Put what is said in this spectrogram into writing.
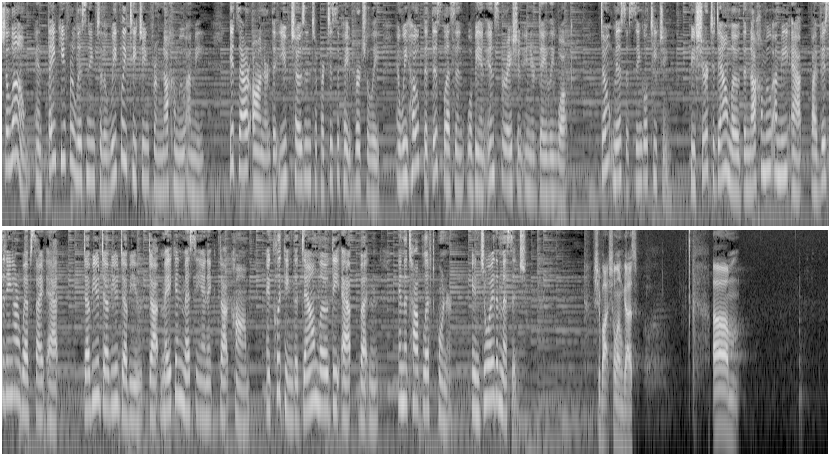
Shalom, and thank you for listening to the weekly teaching from Nachamu Ami. It's our honor that you've chosen to participate virtually, and we hope that this lesson will be an inspiration in your daily walk. Don't miss a single teaching. Be sure to download the Nachamu Ami app by visiting our website at www.maconmessianic.com and clicking the Download the App button in the top left corner. Enjoy the message. Shabbat Shalom, guys. Um,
